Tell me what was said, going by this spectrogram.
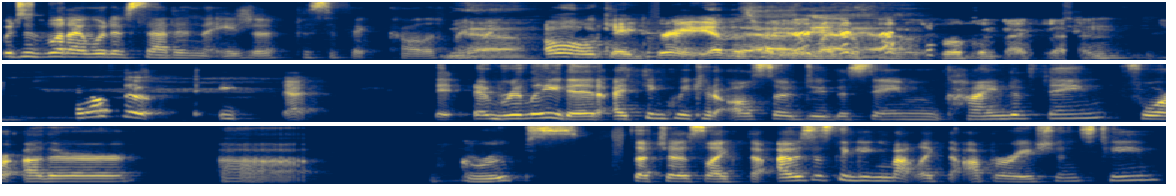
which is what I would have said in the Asia Pacific call if my mic Yeah, Oh, okay, great. Yeah, that's right. Your Yeah, yeah, microphone yeah. was broken back then. And also, i- i- related, I think we could also do the same kind of thing for other uh, groups, such as like the, I was just thinking about like the operations team,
